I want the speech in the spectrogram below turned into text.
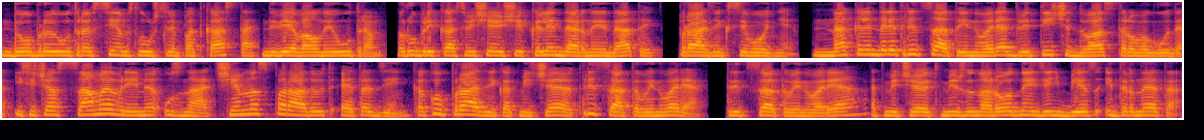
Доброе утро всем слушателям подкаста «Две волны утром». Рубрика, освещающая календарные даты. Праздник сегодня. На календаре 30 января 2022 года. И сейчас самое время узнать, чем нас порадует этот день. Какой праздник отмечают 30 января? 30 января отмечают Международный день без интернета.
